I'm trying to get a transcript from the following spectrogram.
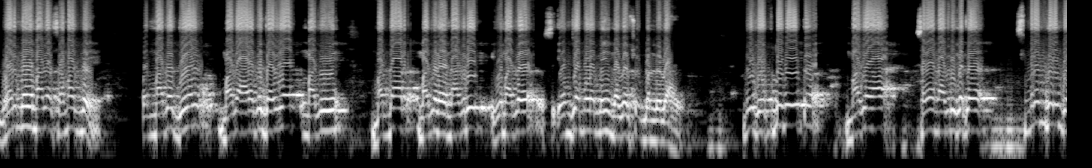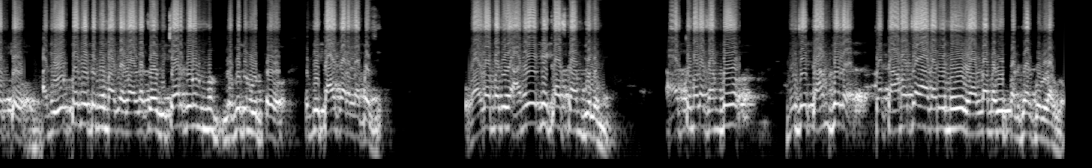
घर नाही माझा समाज नाही. पण माझा देव माझा आराध्य दैवत माझे मतदार माझे नागरिक हे माझं यांच्यामुळे मी नगरसेवक बनलेलो आहे. मी झोपतो माझ्या सगळ्या नागरिकाचं स्मरण करून झोपतो. आणि उठतो बी तुम्ही माझ्या वार्डाचा विचार करून झोपेतून उठतो. तर मी काय करायला पाहिजे? वार्डामध्ये अनेक विकास काम केले मी. आज तुम्हाला सांगतो मी जे काम केलं त्या कामाच्या आधारे मी वार्डामध्ये प्रचार करू लागलो.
